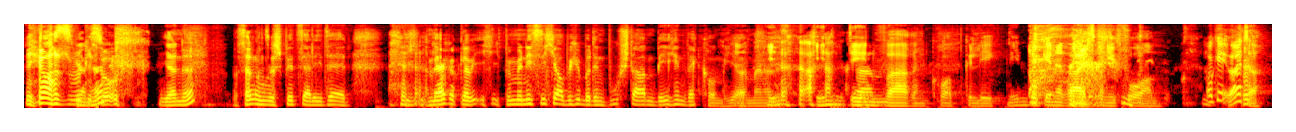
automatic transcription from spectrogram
Ja, es ist wirklich ja, ne? so. Ja, ne? Das ist halt unsere Spezialität. Ich merke, glaube ich, ich bin mir nicht sicher, ob ich über den Buchstaben B hinwegkomme hier. in, in, in den ähm. Warenkorb gelegt, neben der Generalsuniform. Okay, weiter.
